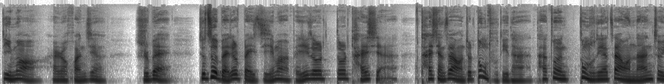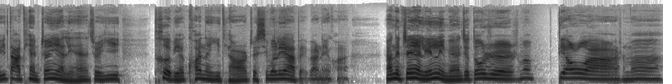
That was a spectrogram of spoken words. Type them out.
地貌还是环境植被。就最北就是北极嘛，北极都是都是苔藓，苔藓再往就是冻土地带，它冻冻土地带再往南就一大片针叶林，就一特别宽的一条，就西伯利亚北边那块儿。然后那针叶林里面就都是什么貂啊，什么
